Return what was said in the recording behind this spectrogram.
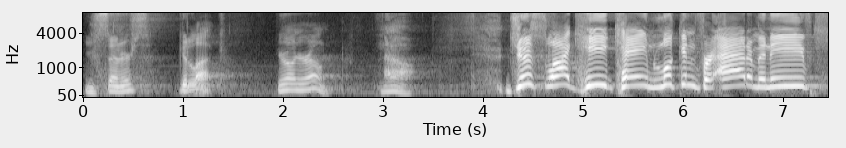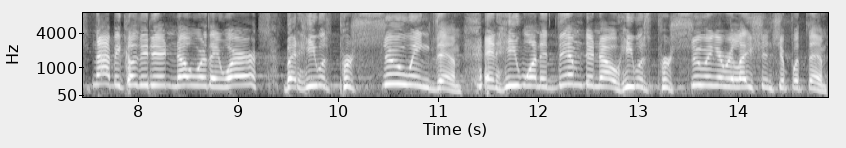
You sinners, good luck. You're on your own. No. Just like he came looking for Adam and Eve, not because he didn't know where they were, but he was pursuing them. And he wanted them to know he was pursuing a relationship with them.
